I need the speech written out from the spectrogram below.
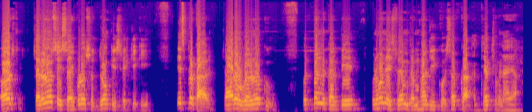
और चरणों से सैकड़ों शूद्रों की सृष्टि की। इस प्रकार चारों वर्णों को उत्पन्न करके उन्होंने स्वयं ब्रह्मा जी को सबका अध्यक्ष बनाया।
